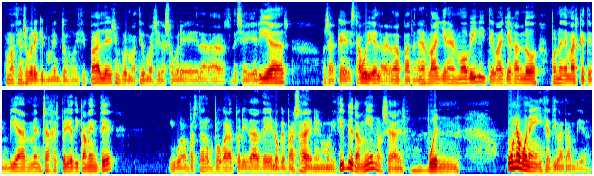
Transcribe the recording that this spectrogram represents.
información sobre equipamientos municipales, información básica sobre las deseayerías. O sea que está muy bien, la verdad, para tenerlo ahí en el móvil y te va llegando, pone además que te envían mensajes periódicamente y bueno, para estar un poco a la actualidad de lo que pasa en el municipio también. O sea, es buen, una buena iniciativa también.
